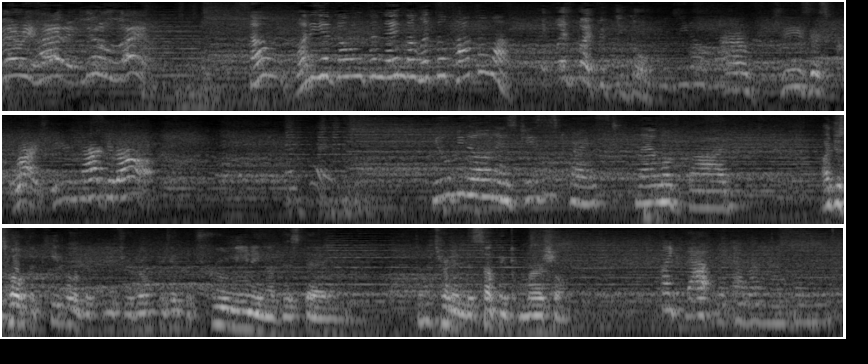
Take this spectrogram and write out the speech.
Mary had a little lamb. So, what are you going to name the little Papua? Hey, where's my 50 gold? Oh, Jesus Christ, will you knock it off? You'll be known as Jesus Christ, Lamb of God. I just hope the people of the future don't forget the true meaning of this day don't turn it into something commercial. Like that would ever happen.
